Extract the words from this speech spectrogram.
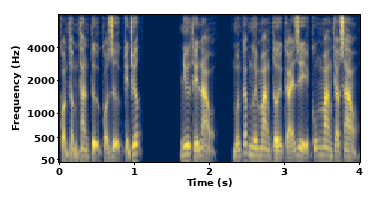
còn thầm than tự có dự kiến trước. Như thế nào, muốn các ngươi mang tới cái gì cũng mang theo sao?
